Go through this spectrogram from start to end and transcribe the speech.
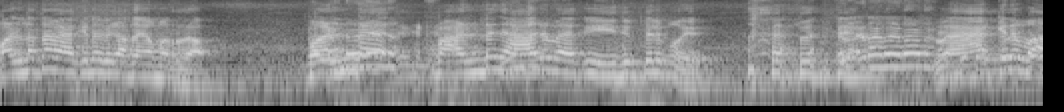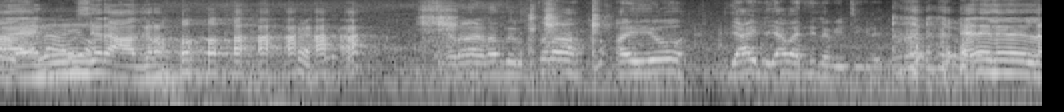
പണ്ടത്തെ ബാക്കിന്റെ ഒരു കഥ ഞാൻ പറഞ്ഞ പണ്ട് പണ്ട് ഞാനും മാക്ക് ഈജിപ്തിൽ പോയി. മാക്കിന് എടാ, എടാ, എടാ. ബാക്കിന് ഭയങ്കര ആഗ്രഹം. എടാ എടാ നിർത്തടാ. അയ്യോ ഞാൻ ഞാൻ വരില്ല മീറ്റിങ്ങിന് ഇല്ല ഇല്ല ഇല്ല, ഇല്ല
